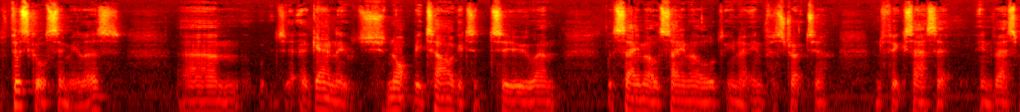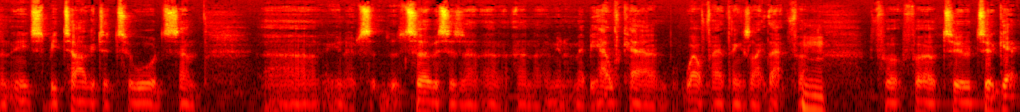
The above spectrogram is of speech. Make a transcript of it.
fiscal stimulus, again, it should not be targeted to the same old, same old, you know, infrastructure and fixed asset investment needs to be targeted towards um, uh, you know services and, and, you know maybe healthcare, welfare, things like that for mm. for, for to to get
